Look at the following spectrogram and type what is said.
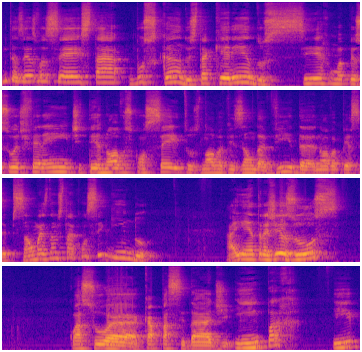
Muitas vezes você está buscando, está querendo ser uma pessoa diferente, ter novos conceitos, nova visão da vida, nova percepção, mas não está conseguindo. Aí entra Jesus com a sua capacidade ímpar e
